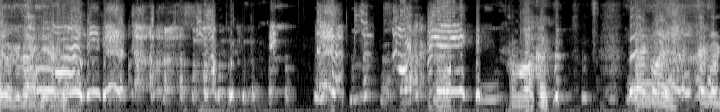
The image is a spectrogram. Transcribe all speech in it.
Hey, look at that here. Sorry. Come on. Penguin. Penguin.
